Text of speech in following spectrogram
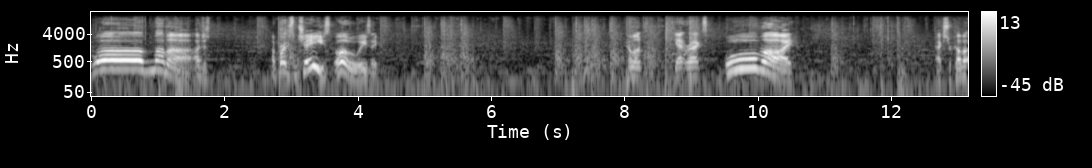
Whoa, mama! I just... I broke some cheese. Whoa, easy. Come on. Get wrecked. Oh, my. Extra cover.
